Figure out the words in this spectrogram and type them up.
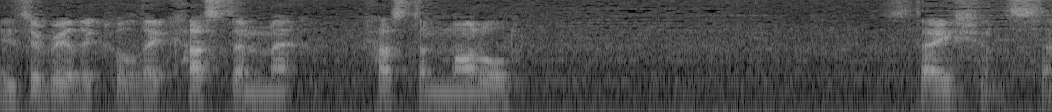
These are really cool. They're custom ma- custom modeled stations, so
